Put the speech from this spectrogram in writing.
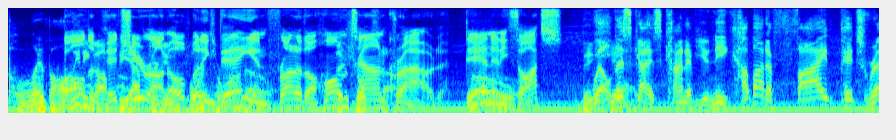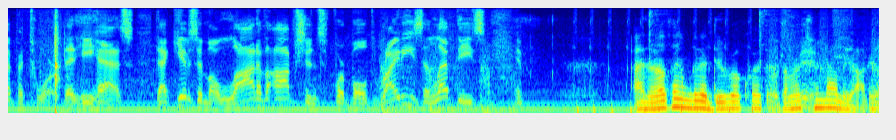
play ball. All the pitch here on opening day in front of the hometown the crowd. Dan, oh, any thoughts? Well, this guy's kind of unique. How about a five-pitch repertoire that he has? That gives him a lot of options for both righties and lefties. And another thing I'm gonna do real quick is I'm gonna turn down the audio.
